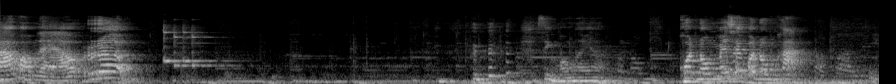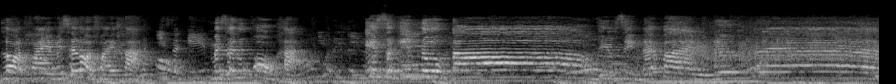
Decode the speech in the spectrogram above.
้าพร้อมแล้ว เริ่ม สิ่งมองอะไรอะ ขวดนมไม่ใช่ขวดนมค่ะ หลอดไฟไม่ใช่หลอดไฟค่ะ อีสกินไม่ใช่ลูกโป่งค่ะอิสกินถูกต้องทีมสิงห์ได้ไปหนึ่งคะแนน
